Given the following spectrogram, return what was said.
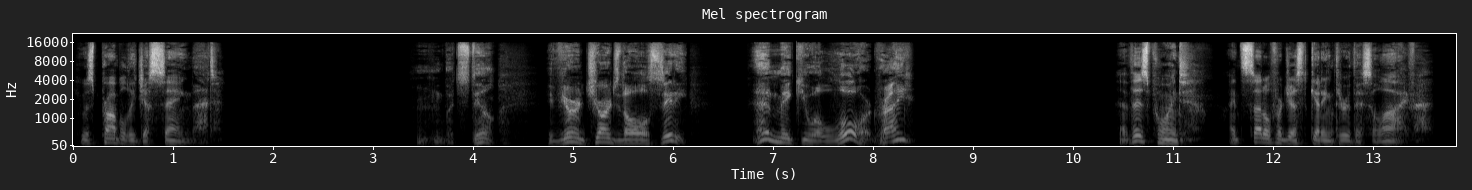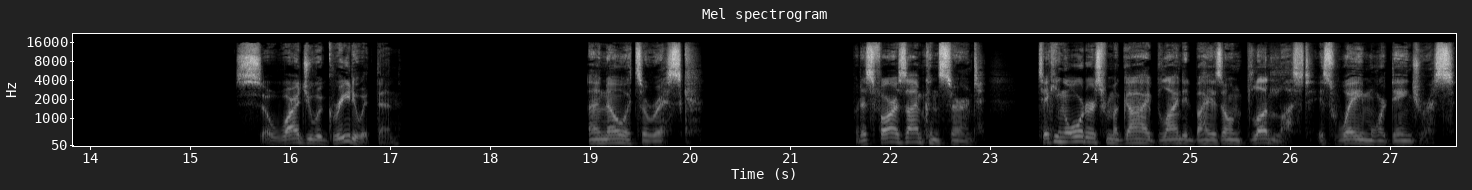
He was probably just saying that. Hmm, but still, if you're in charge of the whole city, that'd make you a lord, right? At this point, I'd settle for just getting through this alive. So why'd you agree to it then? I know it's a risk. But as far as I'm concerned, taking orders from a guy blinded by his own bloodlust is way more dangerous.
